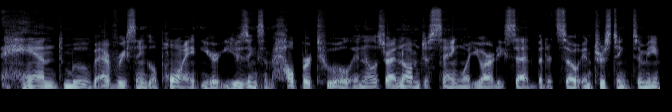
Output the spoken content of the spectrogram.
hand move every single point. You're using some helper tool in Illustrator. I know I'm just saying what you already said, but it's so interesting to me.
